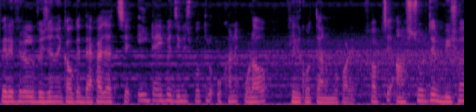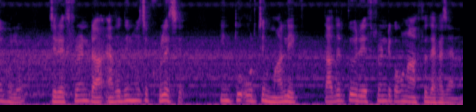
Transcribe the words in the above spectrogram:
পেরিফেরাল ভিশনে কাউকে দেখা যাচ্ছে, এই টাইপের জিনিসপত্র ওখানে ওরাও ফিল করতে আরম্ভ করে। সবচেয়ে আশ্চর্যের বিষয় হলো যে রেস্টুরেন্টটা এতদিন হয়েছে খুলেছে, কিন্তু ওর যে মালিক, তাদেরকে ওই রেস্টুরেন্টে কখনো আসতে দেখা যায় না।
